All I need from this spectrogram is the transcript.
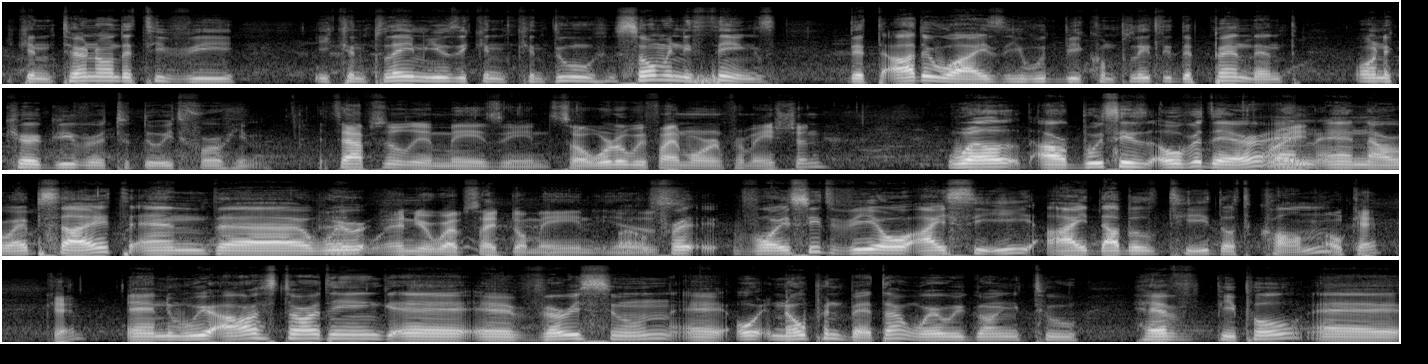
he can turn on the TV, he can play music, and can do so many things that otherwise he would be completely dependent on a caregiver to do it for him. It's absolutely amazing. So, where do we find more information? Well, our booth is over there Right. and, and our website, and uh, we're and, and your website domain is for Voiceitt, V O I C E I T T dot com. okay. Okay. And we are starting uh, uh, very soon uh, an open beta where we're going to have people, uh,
